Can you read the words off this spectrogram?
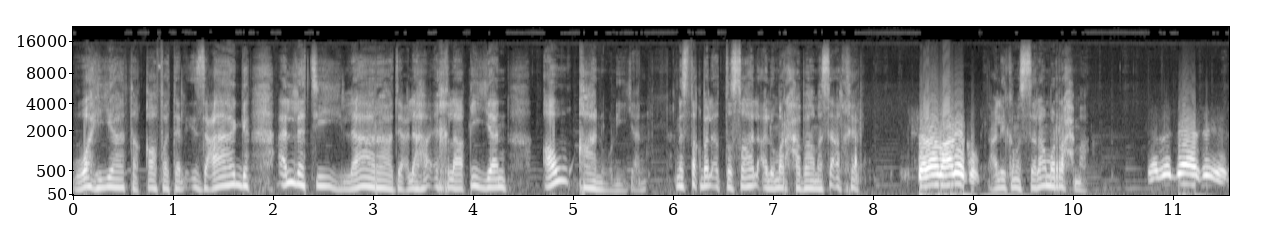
وهي ثقافة الإزعاج التي لا رادع لها إخلاقيا أو قانونيا. نستقبل اتصال. ألو مرحبا مساء الخير. السلام عليكم. عليكم السلام والرحمة. يا سيد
